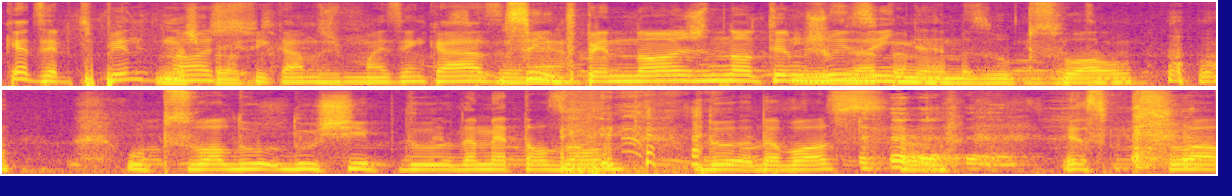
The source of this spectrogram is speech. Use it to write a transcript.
Quer dizer, depende de Mas nós, pronto. ficámos mais em casa. Sim, né? depende de nós não termos Exatamente. juizinha, mas o pessoal, o pessoal do, do chip do, da Metal Zone, do- da Boss, esse pessoal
